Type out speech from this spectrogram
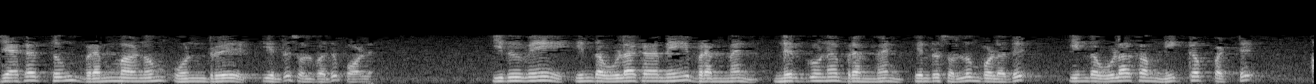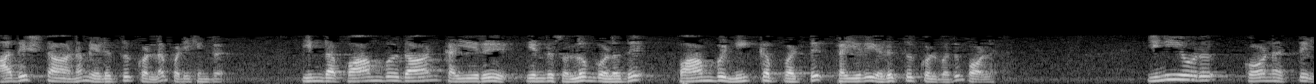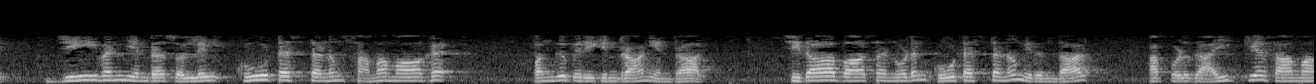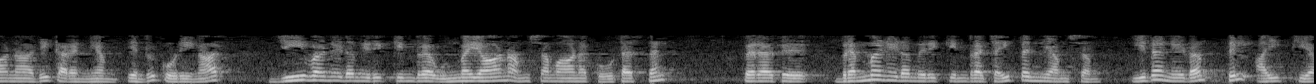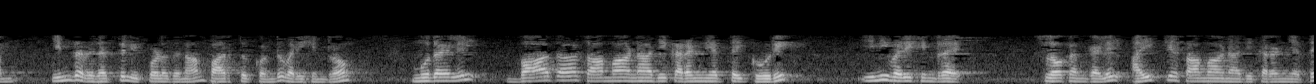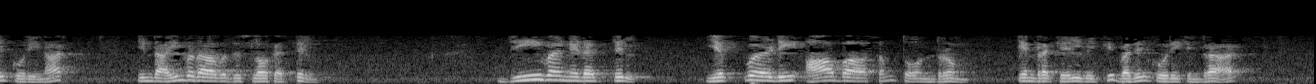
ஜெகத்தும் பிரம்மனும் ஒன்று என்று சொல்வது போல. இதுவே இந்த உலகமே பிரம்மன் நிர்குண பிரம்மன் என்று சொல்லும் பொழுது இந்த உலகம் நீக்கப்பட்டு அதிஷ்டானம் எடுத்துக்கொள்ளப்படுகின்ற இந்த பாம்புதான் கயிறு என்று சொல்லும் பொழுது பாம்பு நீக்கப்பட்டு கயிறு எடுத்துக்கொள்வது போல. இனியொரு கோணத்தில் ஜீவன் என்ற சொல்லில் கூட்டஸ்தனும் சமமாக பங்கு பெறுகின்றான் என்றால் சிதாபாசனுடன் கூட்டஸ்தனும் இருந்தால் அப்பொழுது ஐக்கிய சாமானாதி கரண்யம் என்று கூறினார். ஜீவனிடம் இருக்கின்ற உண்மையான அம்சமான கூட்டஸ்தன் பிறகு பிரம்மனிடம் இருக்கின்ற சைத்தன்ய அம்சம் இதனிடத்தில் ஐக்கியம். இந்த விதத்தில் இப்பொழுது நாம் பார்த்து கொண்டு வருகின்றோம். முதலில் பாதா சாமானாதி கரண்யத்தை கூறி இனி வருகின்ற ஸ்லோகங்களில் ஐக்கிய சாமானாதி கரண்யத்தை கூறினார். இந்த ஐம்பதாவது ஸ்லோகத்தில் ஜீவனிடத்தில் எப்படி ஆபாசம் தோன்றும் என்ற கேள்விக்கு பதில் கூறுகின்றார்.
